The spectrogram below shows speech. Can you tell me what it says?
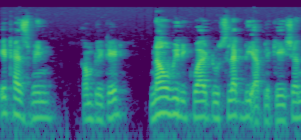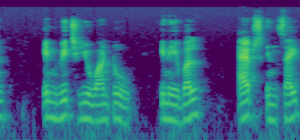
it has been completed. Now we require to select the application in which you want to enable apps insight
